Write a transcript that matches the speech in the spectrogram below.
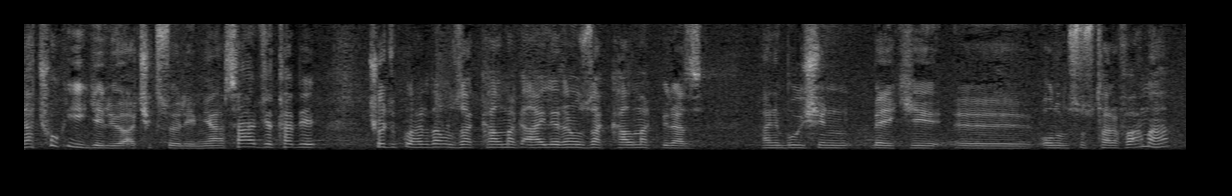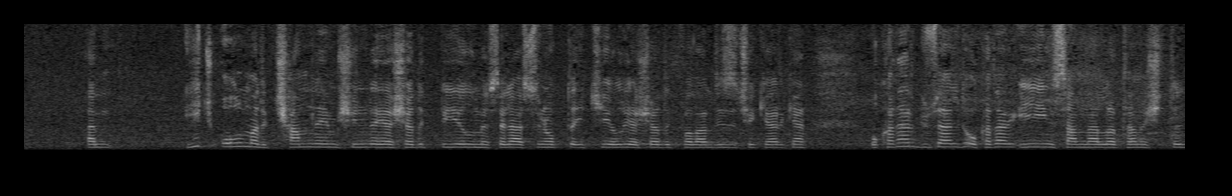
Ya çok iyi geliyor açık söyleyeyim ya. Sadece tabii çocuklardan uzak kalmak, aileden uzak kalmak biraz hani bu işin belki e, olumsuz tarafı ama hem hiç olmadık. Çamlıhemşin'de yaşadık bir yıl mesela Sinop'ta iki yıl yaşadık falan dizi çekerken. O kadar güzeldi, o kadar iyi insanlarla tanıştık.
